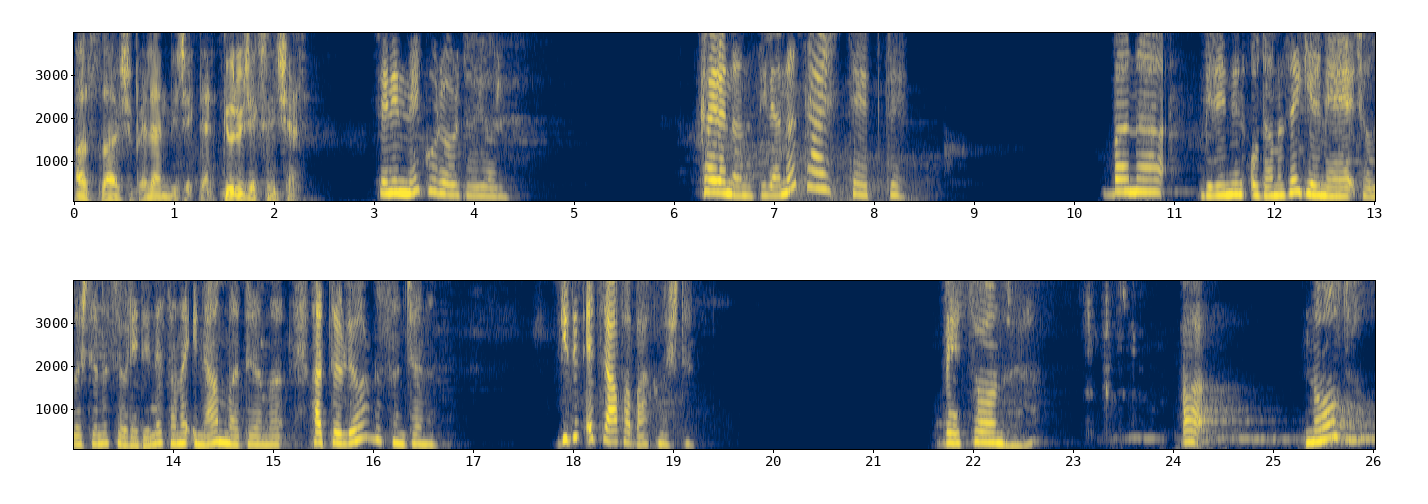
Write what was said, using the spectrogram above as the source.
asla şüphelenmeyecekler. Göreceksin Shelley. Seninle gurur duyuyorum. Kara'nın planı ters tepti. Bana birinin odamıza girmeye çalıştığını söylediğinde sana inanmadığımı hatırlıyor musun canım? Gidip etrafa bakmıştın. Ve sonra... Aa, ne oldu?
